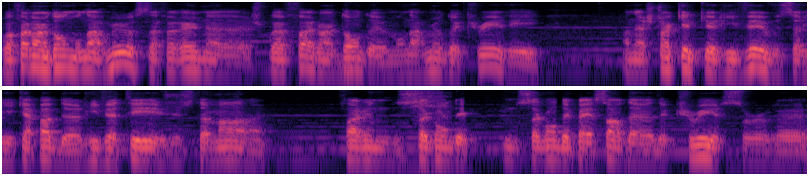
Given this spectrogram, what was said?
Je pourrais faire un don de mon armure, ça ferait une, euh, je pourrais faire un don de mon armure de cuir et en achetant quelques rivets, vous seriez capable de riveter justement, euh, faire une seconde, une seconde épaisseur de, de cuir sur euh,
